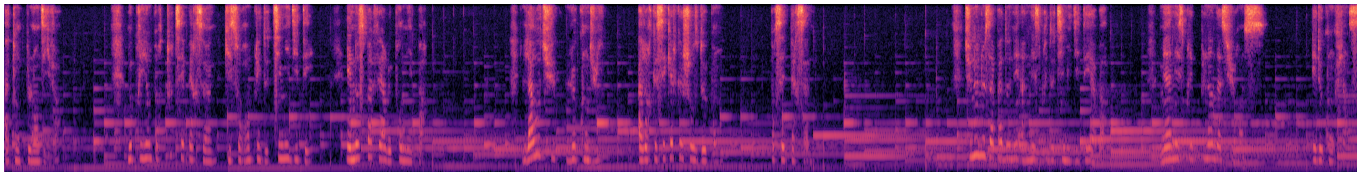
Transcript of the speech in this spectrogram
à ton plan divin. Nous prions pour toutes ces personnes qui sont remplies de timidité et n'osent pas faire le premier pas. Là où tu le conduis, alors que c'est quelque chose de bon pour cette personne. Tu ne nous as pas donné un esprit de timidité à bas, mais un esprit plein d'assurance et de confiance.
